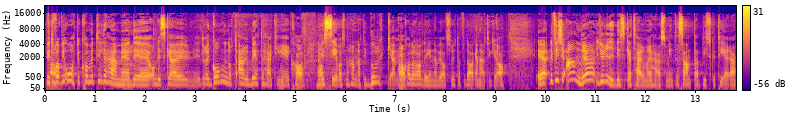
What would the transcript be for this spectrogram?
du Ja. vad, vi återkommer till det här med eh, om vi ska eh, dra igång något arbete här kring Erik Haag, när Ja. vi ser vad som har hamnat i burken. Vi Ja. kollar av det innan vi avslutar för dagen här tycker jag. Eh, Det finns ju andra juridiska termer här som är intressanta att diskutera.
